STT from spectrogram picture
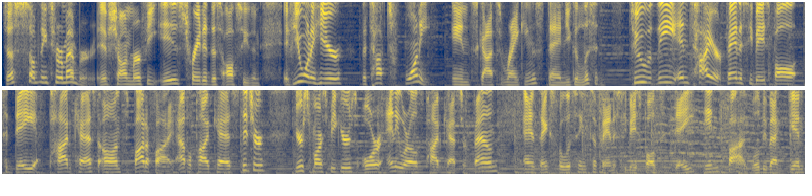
just something to remember if Sean Murphy is traded this offseason. If you want to hear the top 20 in Scott's rankings, then you can listen to the entire Fantasy Baseball Today podcast on Spotify, Apple Podcasts, Stitcher, your smart speakers, or anywhere else podcasts are found. And thanks for listening to Fantasy Baseball Today in 5. We'll be back again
